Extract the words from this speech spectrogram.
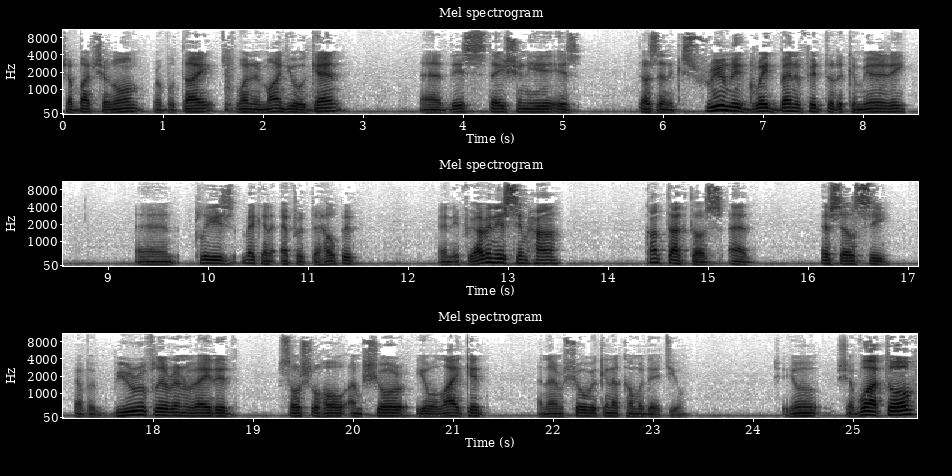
Shabbat Shalom, Rabotai. Just want to remind you again, uh, this station here is does an extremely great benefit to the community, and please make an effort to help it. And if you have any simha, contact us at SLC. We have a beautifully renovated social hall. I'm sure you'll like it, and I'm sure we can accommodate you. Shavua Tov.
